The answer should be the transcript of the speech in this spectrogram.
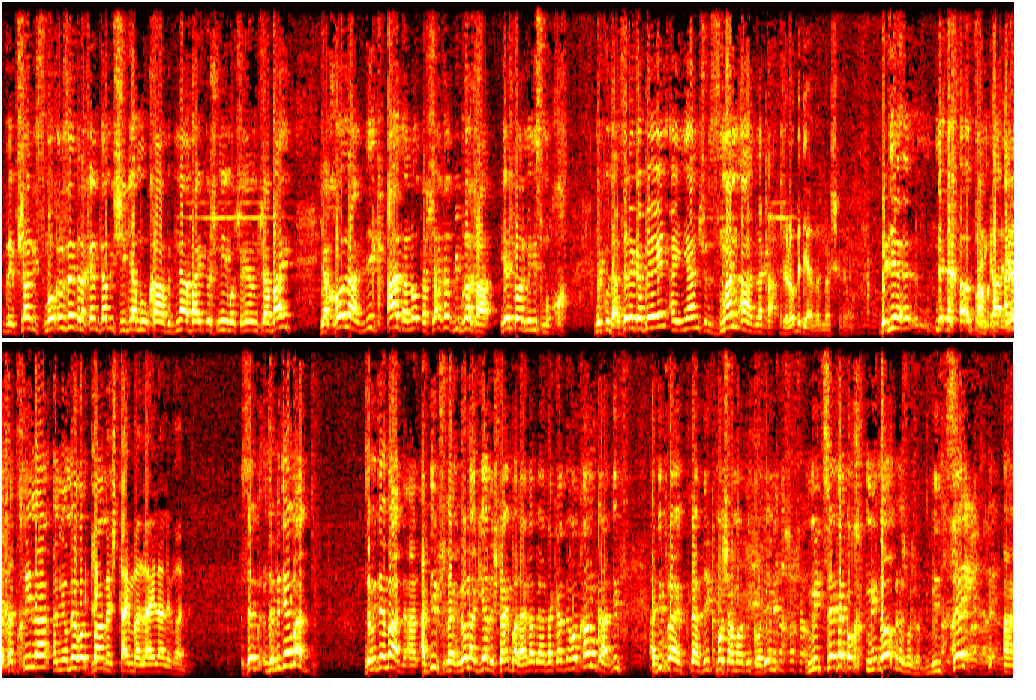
ואפשר לסמוך על זה, ולכן גם מי שהגיע מאוחר, ובני הבית יושנים, או שאין אנשי הבית, יכול להדליק עד עלות השחר בברכה. יש לו על מי לסמוך. נקודה. זה לגבי העניין של זמן ההדלקה. זה לא בדיעבד מה שאני אומר. בדיע... לך- עוד פעם, נקרא בדיעבד? לכתחילה, אני אומר עוד הדליק פעם, בשתיים בלילה לבד. זה, זה בדיעבד. זה בדיעבד. עדיף לא להגיע לשתיים בלילה בהדלקת נרות חנוכה. עדיף, עדיף לה- להדליק, כמו שאמרתי קודם, לא אה,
